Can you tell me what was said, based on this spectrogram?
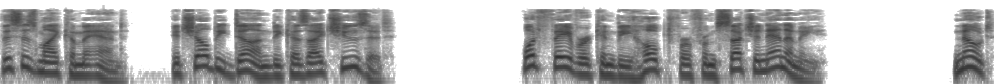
this is my command, it shall be done because I choose it. What favor can be hoped for from such an enemy? Note,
